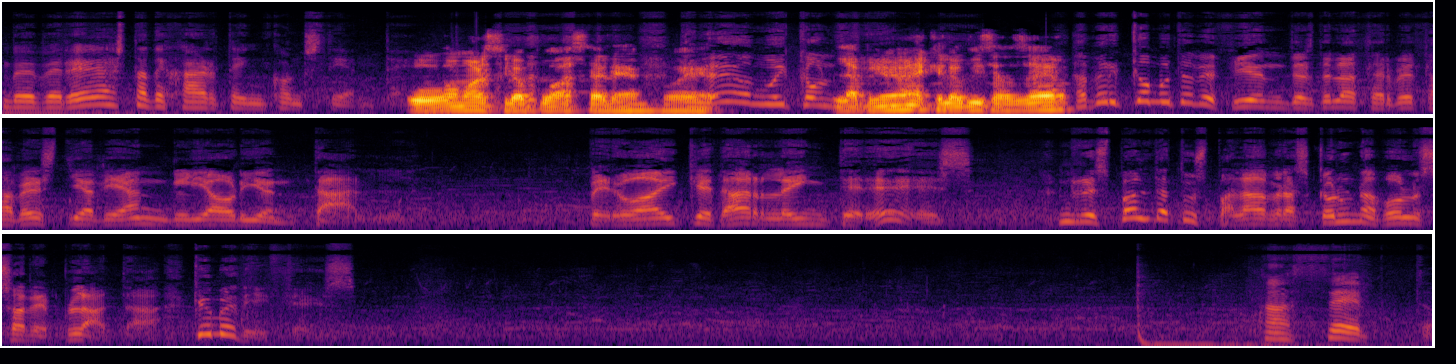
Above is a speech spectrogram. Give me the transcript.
Beberé hasta dejarte inconsciente. Uh, vamos a ver si lo puedo hacer, eh. Pues la primera vez que lo quise hacer. A ver cómo te defiendes de la cerveza bestia de Anglia Oriental. Pero hay que darle interés. Respalda tus palabras con una bolsa de plata. ¿Qué me dices? Acepto.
